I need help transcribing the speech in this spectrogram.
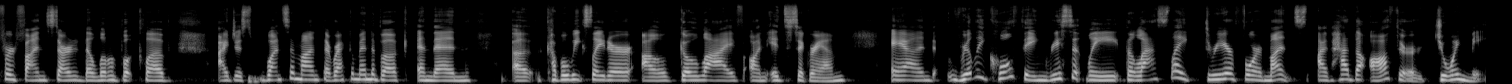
for fun, started a little book club. I just once a month I recommend a book, and then a couple weeks later I'll go live on Instagram. And really cool thing recently, the last like three or four months, I've had the author join me.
